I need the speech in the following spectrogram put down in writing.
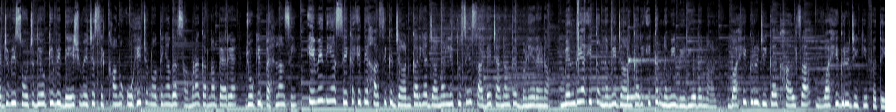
ਅੱਜ ਵੀ ਸੋਚਦੇ ਹੋ ਕਿ ਵਿਦੇਸ਼ ਵਿੱਚ ਸਿੱਖਾਂ ਨੂੰ ਉਹੀ ਚੁਣੌਤੀਆਂ ਦਾ ਸਾਹਮਣਾ ਕਰਨਾ ਪੈ ਰਿਹਾ ਹੈ ਜੋ ਕਿ ਪਹਿਲਾਂ ਸੀ? ਇਵੇਂ ਦੀਆਂ ਸਿੱਖ ਇਤਿਹਾਸਿਕ ਜਾਣਕਾਰੀਆਂ ਜਾਣਨ ਲਈ ਤੁਸੀਂ ਸਾਡੇ ਚੈਨਲ ਤੇ ਬਣੇ ਰਹਿਣਾ। ਮਿਲਦੇ ਆ ਇੱਕ ਨਵੀਂ ਜਾਣਕਾਰੀ, ਇੱਕ ਨਵੀਂ ਵੀਡੀਓ ਦੇ ਨਾਲ। ਵਾਹਿਗੁਰੂ ਜੀ ਕਾ ਖਾਲਸਾ, ਵਾਹਿਗੁਰੂ ਜੀ ਕੀ ਫਤਿਹ।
